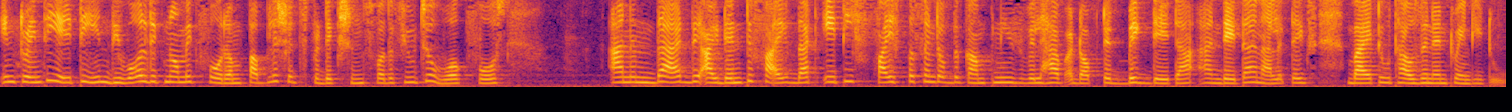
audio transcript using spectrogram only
in 2018, the World Economic Forum published its predictions for the future workforce and in that they identified that 85% of the companies will have adopted big data and data analytics by 2022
